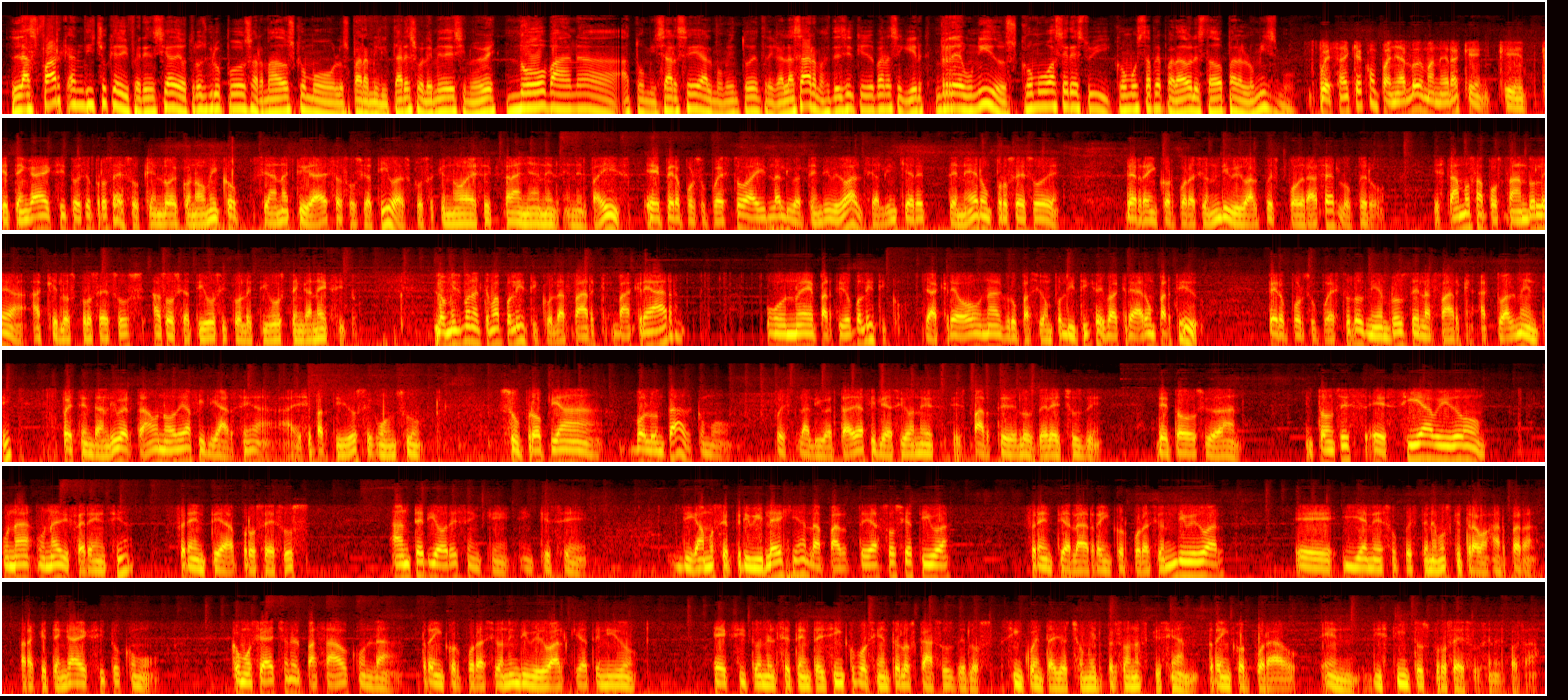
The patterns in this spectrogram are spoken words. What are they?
Las FARC han dicho que a diferencia de otros grupos armados como los paramilitares o el M-19, no van a atomizarse al momento de entregar las armas, es decir, que ellos van a seguir reunidos. ¿Cómo va a ser esto y cómo está preparado el Estado para lo mismo? Pues hay que acompañarlo de manera que, que, tenga éxito ese proceso, que en lo económico sean actividades asociativas, cosa que no es extraña en el, en el país. Eh, pero por supuesto hay la libertad individual. Si alguien quiere tener un proceso de, de reincorporación individual, pues podrá hacerlo, pero estamos apostándole a, que los procesos asociativos y colectivos tengan éxito. Lo mismo en el tema político, la FARC va a crear un eh, partido político, ya creó una agrupación política y va a crear un partido. Pero por supuesto los miembros de la FARC actualmente pues tendrán libertad o no de afiliarse a, ese partido según su, su propia voluntad, como pues la libertad de afiliación es, es parte de los derechos de, de todo ciudadano. Entonces, eh, sí ha habido una, una diferencia frente a procesos anteriores en que, en que se, digamos, se privilegia la parte asociativa frente a la reincorporación individual eh, y en eso pues tenemos que trabajar para, para que tenga éxito como, como se ha hecho en el pasado con la reincorporación individual que ha tenido éxito en el 75% de los casos de los 58 mil personas que se han reincorporado en distintos procesos en el pasado.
